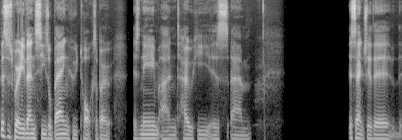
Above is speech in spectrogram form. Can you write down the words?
This is where he then sees Obeng, who talks about his name and how he is um essentially the the,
